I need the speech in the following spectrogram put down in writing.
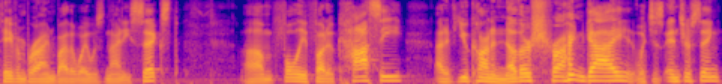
Taven Bryan, by the way, was 96th. Um, Foley Fatukasi out of UConn, another Shrine guy, which is interesting,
